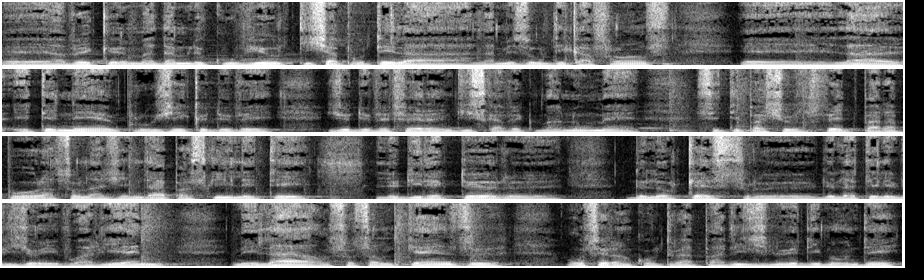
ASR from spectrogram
euh, avec euh, Madame Lecouvier qui chapeautait la, la maison d'Eca France. Et là était né un projet que je devais faire un disque avec Manu, mais c'était pas chose faite par rapport à son agenda parce qu'il était le directeur euh, de l'orchestre de la télévision ivoirienne. Mais là, en 75, on s'est rencontrés à Paris. Je lui ai demandé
